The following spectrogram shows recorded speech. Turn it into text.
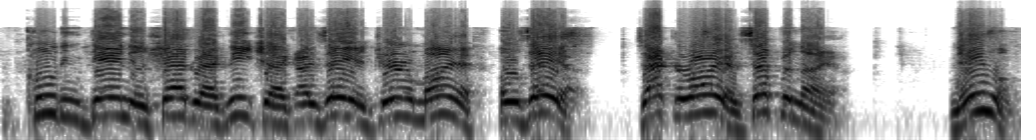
Including Daniel, Shadrach, Meshach, Isaiah, Jeremiah, Hosea, Zechariah, Zephaniah. Name them.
